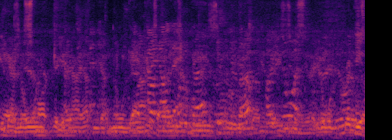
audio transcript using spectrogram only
you know, he's a smart kid. And when the guy gets all A's and B's, and, you know, he's just he's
